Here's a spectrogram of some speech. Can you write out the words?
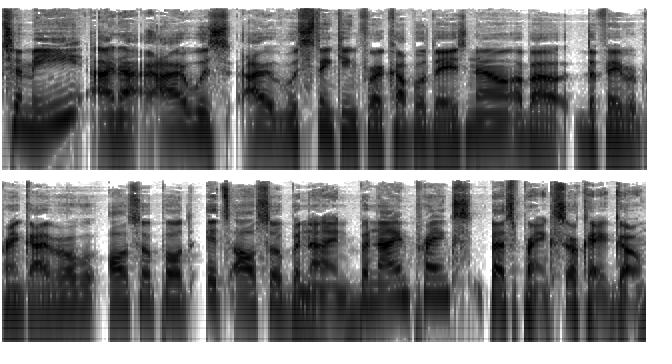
To me, and I, I was I was thinking for a couple days now about the favorite prank I've also pulled. It's also benign. Benign pranks, best pranks. Okay, go.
